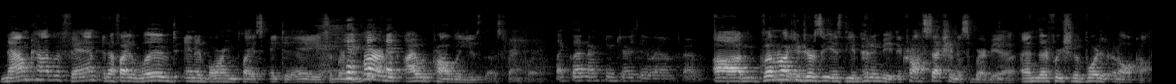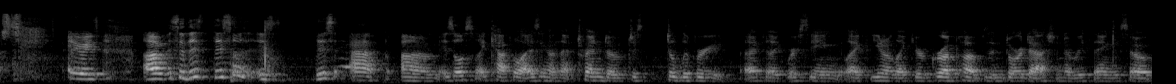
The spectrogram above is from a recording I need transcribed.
Now I'm kind of a fan. And if I lived in a boring place, aka a suburban environment, I would probably use those, frankly. like Glen Rock, New Jersey, where I'm from. Um, Glen Rock, New Jersey is the epitome, the cross section of suburbia, and therefore you should avoid it at all costs. Anyways, um, so this this is this app um, is also like capitalizing on that trend of just delivery. I feel like we're seeing like you know like your Grubhubs and DoorDash and everything. So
